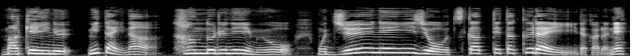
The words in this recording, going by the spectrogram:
負け犬みたいなハンドルネームをもう10年以上使ってたくらいだからね。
